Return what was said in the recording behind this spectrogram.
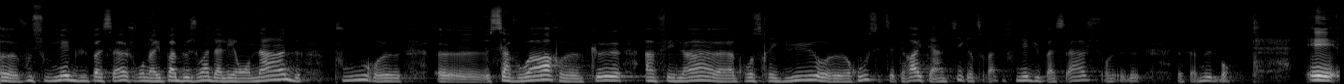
vous vous souvenez du passage où on n'avait pas besoin d'aller en Inde pour euh, euh, savoir qu'un félin à grosse rayures, rousse, etc., était un tigre, etc. Vous vous souvenez du passage sur le, fameux bon. Et,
